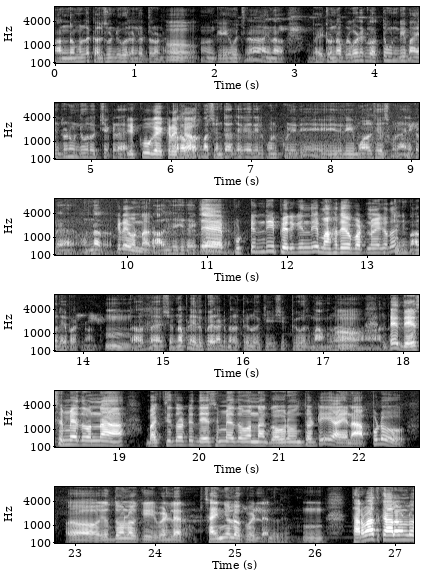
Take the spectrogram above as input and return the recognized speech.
అన్నదమ్ముల్లో కలిసి ఉండేవారండి ఇద్దరు. ఆ, ఇంకేం వచ్చినా ఆయన బయట ఉన్నప్పుడు కూడా ఇక్కడ వస్తే ఉండి మా ఇంట్లోనే ఉండేవారు వచ్చి ఇక్కడ. ఎక్కువగా ఇక్కడే తర్వాత మా చింతాత గారు వీళ్ళు కొనుక్కునేది ఇది రీమాల్ చేసుకుని ఆయన ఇక్కడ ఉన్నారు. ఇక్కడే ఉన్నారు. పుట్టింది పెరిగింది మహదేవపట్నమే కదా? ఇది మాదేపట్నం ఉమ్. చిన్నప్పుడు వెళ్ళిపోయారంట మిలిటరీలోకి చెప్పేవారు మామూలు అంటే దేశం మీద ఉన్న భక్తితోటి దేశం మీద ఉన్న గౌరవంతో ఆయన అప్పుడు యుద్ధంలోకి వెళ్ళారు సైన్యంలోకి వెళ్ళారు. తర్వాత కాలంలో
